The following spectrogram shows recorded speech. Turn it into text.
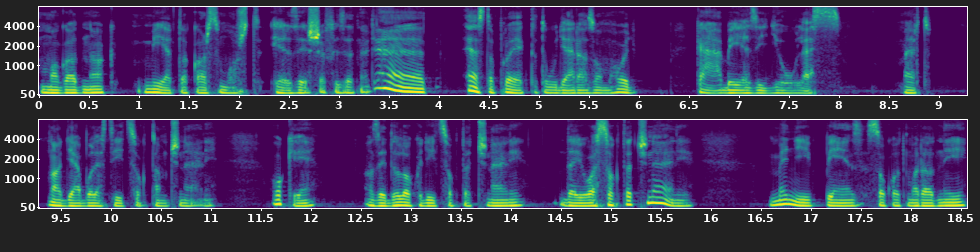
magadnak miért akarsz most érzésre fizetni? Hogy hát, ezt a projektet úgy árazom, hogy kb. ez így jó lesz mert nagyjából ezt így szoktam csinálni. Oké, okay, az egy dolog, hogy így szoktad csinálni, de jól szoktad csinálni? Mennyi pénz szokott maradni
